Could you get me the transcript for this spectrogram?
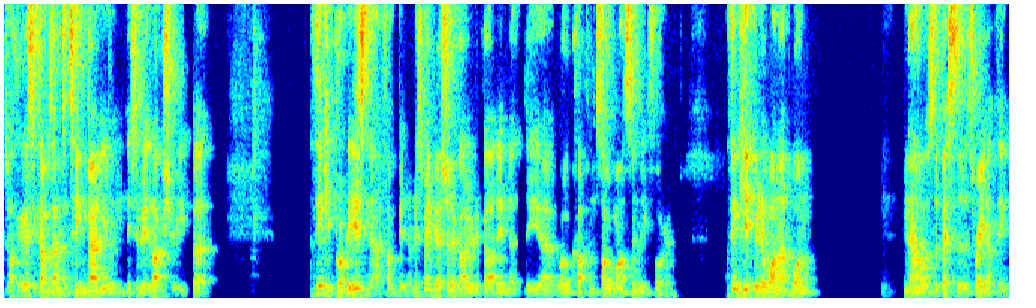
guess it comes down to team value and it's a bit luxury, but I think it probably is now. If I'm being honest, maybe I should have got Odegaard in at the uh, World Cup and sold Martinelli for him. I think he'd be the one I'd want now as the best of the three. I think,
